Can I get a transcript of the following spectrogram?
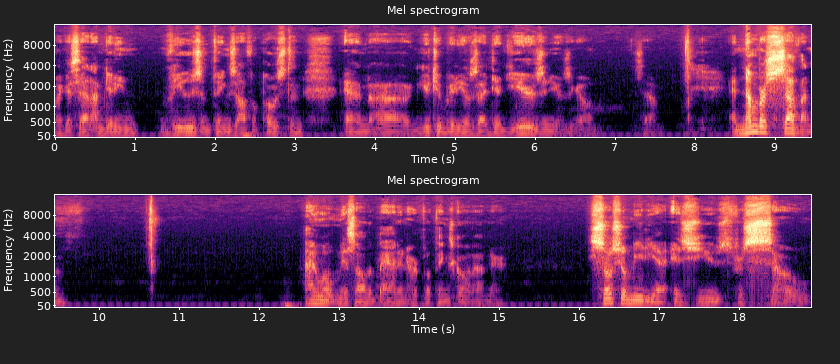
Like I said, I'm getting views and things off of posts and, and uh, YouTube videos I did years and years ago. So, and number seven I won't miss all the bad and hurtful things going on there. Social media is used for so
